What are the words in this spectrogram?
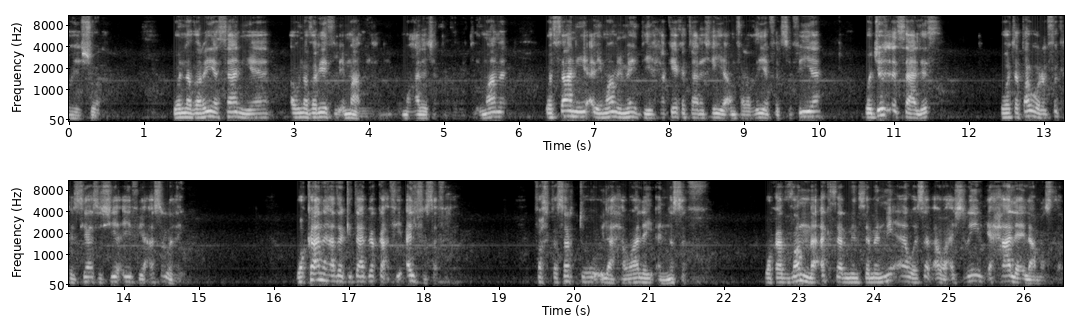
وهي الشورى والنظرية الثانية أو نظرية الإمام يعني معالجة نظرية الإمامة والثاني الإمام المهدي حقيقة تاريخية أم فرضية فلسفية. والجزء الثالث هو تطور الفكر السياسي الشيعي في عصر الغيب. وكان هذا الكتاب يقع في ألف صفحة فاختصرته إلى حوالي النصف. وقد ضم أكثر من 827 إحالة إلى مصدر.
